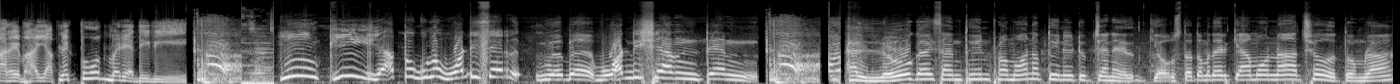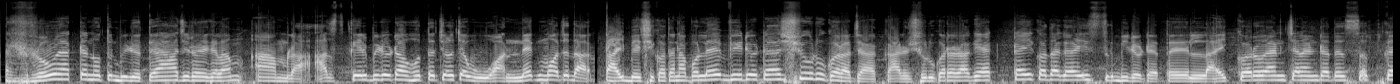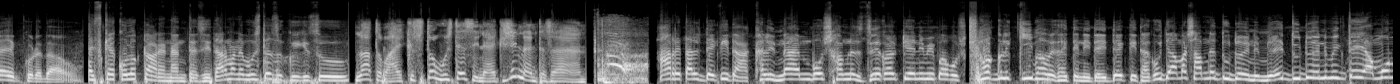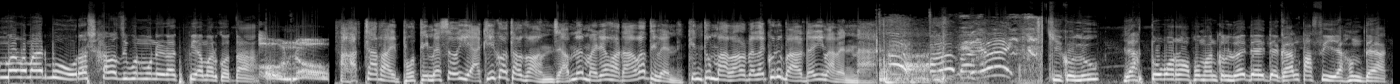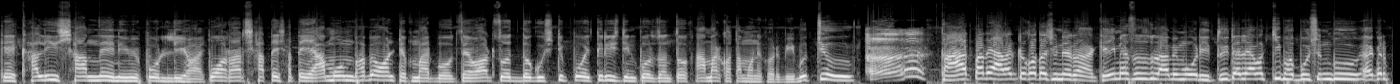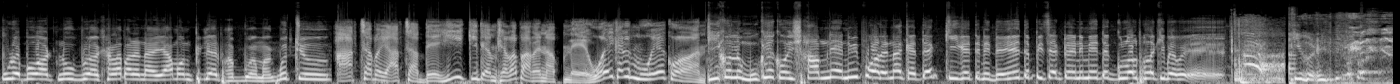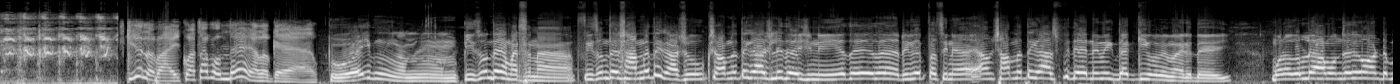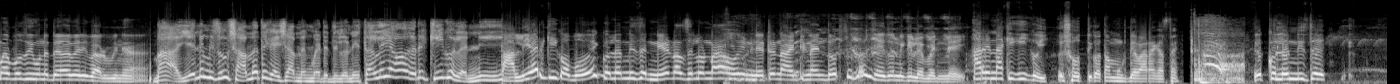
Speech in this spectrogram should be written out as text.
আরে ভাই আপনি পুত মেরে দিবি হুম কি এতগুলো ওয়াটিসের ওয়াটিশন ten hello guys I am twin from one of twin YouTube channel কি অবস্থা তোমাদের? কেমন আছো তোমরা? রো একটা নতুন ভিডিওতে হাজির হয়ে গেলাম আমরা। আজকের ভিডিওটা হতে চলেছে অনেক মজাদার। তাই বেশি কথা না বলে ভিডিওটা শুরু করা যাক। আর শুরু করার আগে একটাই কথা গাইস ভিডিওটাতে লাইক করো অ্যান্ড চ্যানেলটাতে সাবস্ক্রাইব করে দাও। আজকে কলকটা আরে নামতেছি তার মানে বুঝতেছো কি কিছু? না তো ভাই কিছু তো বুঝতেছি না কিছু নানতেছেন আরে তাহলে দেখি থাক খালি নামবো সামনে যে কয়েকটি এনিমি পাবো সবগুলি কীভাবে খাইতে নিতে? দেখতে থাকো যে আমার সামনে দুটো এনিমি এই দুটো এনিমিতে এমন মারা মারবো ওরা সারা জীবন মনে রাখবি আমার কথা। আচ্ছা ভাই প্রতি ম্যাচে ওই একই কথা গন যে আপনি মেরে হটাওয়া দিবেন কিন্তু মারার বেলায় কোনো বারোটাই মারেন না। কি করলু এত বড় অপমান করল। এই দেখ গান পাসি এখন দেখ এ খালি সামনে এনিমি পড়লি হয়। পড়ার সাথে সাথে এমন ভাবে অন টেপ মারবো যে ওর চোদ্দ গোষ্ঠী পঁয়ত্রিশ দিন পর্যন্ত আমার কথা মনে করবি বুঝছ? তারপরে আরেকটা কথা শুনে রাখ এই মেসেজগুলো আমি মরি তুই তাহলে আমাকে কি ভাববো শুনবু? একবার পুরো বোয়াট নুবরো খেলা পারে না এমন প্লেয়ার ভাববো আমাকে বুঝছ? আচ্ছা ভাই আচ্ছা দেখি কি ড্যাম খেলা পারেন আপনি। ওই খালি মুখে কন। কি করল মুখে কই? সামনে এনিমি পড়ে না খেতে কি খাইতে নি দে এই তো পিছে একটা এনিমি এটা গুলাল ফেলা কীভাবে? কি হলো? ভাই? কথা বন্ধ হয়ে গেল কে? ওই পিছন থেকে মারছে না। পিছন থেকে সামনে থেকে আসুক সামনে থেকে আসলে দেয়নি এতে রিভাইভ পাচ্ছি না। এখন সামনে থেকে আসবি দেয় এনিমিক দেখ কীভাবে মারে দেয় মনে করলে এমন জায়গায় ওয়ান টেপ মারবো জীবনে দেওয়া বেরিয়ে পারবি না। ভাই এনে মিশু সামনে থেকে সামনে মেরে দিল নি। তাহলে আমার কি করলেন নি তালি আর কি কব ওই কইলাম নিজে নেট আছিল না ওই নেটে নাইনটি নাইন ধরছিল সেই জন্য কি লেবেন নেই। আরে নাকি কি কই? সত্যি কথা মুখ বাড়া গেছে। এ নিজে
